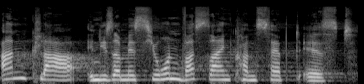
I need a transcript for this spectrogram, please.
an klar in dieser Mission, was sein Konzept ist.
